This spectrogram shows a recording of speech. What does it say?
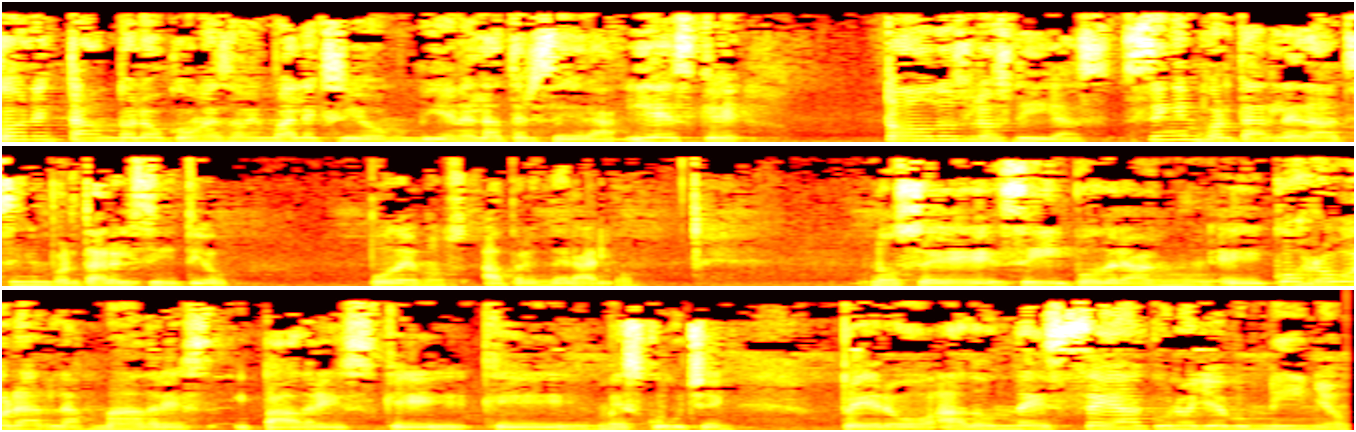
Conectándolo con esa misma lección, viene la tercera, y es que todos los días, sin importar la edad, sin importar el sitio, podemos aprender algo. No sé si podrán eh, corroborar las madres y padres que, que me escuchen, pero a donde sea que uno lleve un niño,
